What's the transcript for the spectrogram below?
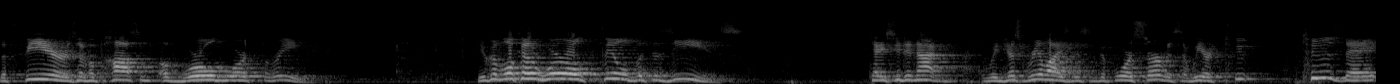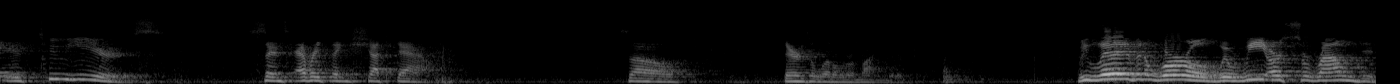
the fears of a possible of World War III. You can look at a world filled with disease. In case you did not, we just realized this before service that we are two, Tuesday is two years since everything shut down. So there's a little reminder. We live in a world where we are surrounded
